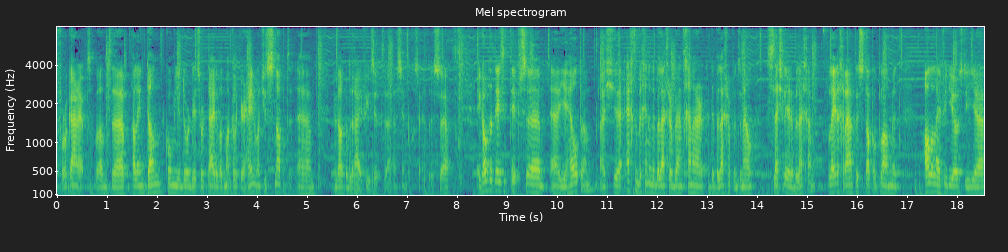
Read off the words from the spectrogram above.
voor elkaar hebt. Want alleen dan kom je door dit soort tijden wat makkelijker heen. Want je snapt in welke bedrijven je zit, simpel gezegd. Dus ik hoop dat deze tips je helpen. Als je echt een beginnende belegger bent, ga naar debelegger.nl slash leren beleggen. Volledig gratis stappenplan met allerlei video's die je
